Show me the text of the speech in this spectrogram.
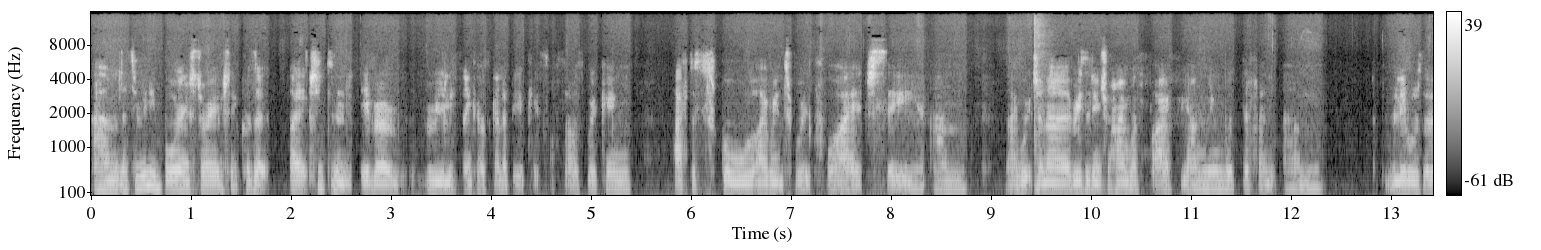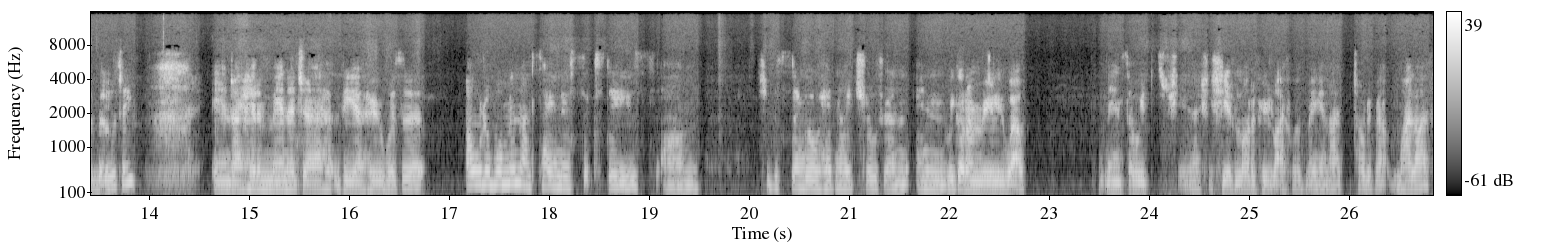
Um, it's a really boring story actually because I actually didn't ever really think I was going to be a police officer. I was working after school. I went to work for IHC. Um, I worked in a residential home with five young men with different um, levels of ability. And I had a manager there who was an older woman, I'd say in her 60s. Um, she was single, had no children, and we got on really well. And so we, you know, she shared a lot of her life with me, and I told her about my life.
